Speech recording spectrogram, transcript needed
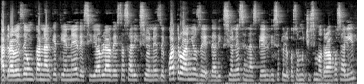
a través de un canal que tiene, decidió hablar de estas adicciones, de cuatro años de, de adicciones en las que él dice que le costó muchísimo trabajo salir.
